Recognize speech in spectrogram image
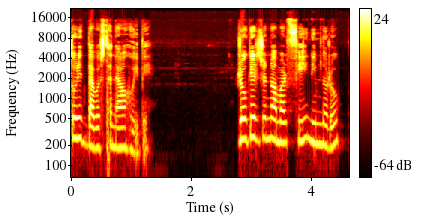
তড়িৎ ব্যবস্থা নেওয়া হইবে। রোগের জন্য আমার ফি নিম্নরূপ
